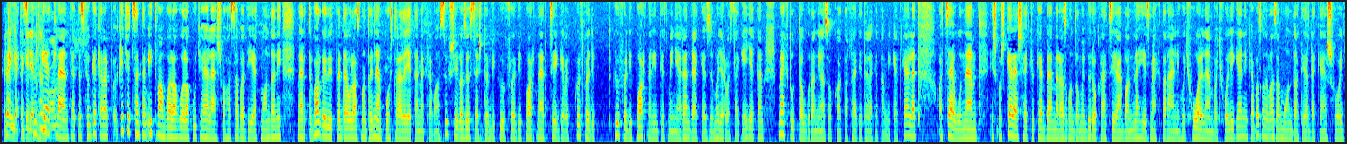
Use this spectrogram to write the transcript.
Rengeteg ez egyetem független, van. tehát ez független, mert kicsit szerintem itt van valahol a kutya elásva, ha szabad ilyet mondani, mert Varga Judit például azt mondta, hogy nem postalád egyetemekre van szükség, az összes többi külföldi partner cége, vagy külföldi külföldi partnerintézményen rendelkező Magyarországi Egyetem meg tudta ugrani azokat a feltételeket, amiket kellett. A CEU nem, és most kereshetjük ebben, mert azt gondolom, hogy bürokráciában nehéz megtalálni, hogy hol nem, vagy hol igen. Inkább azt gondolom, az a mondat érdekes, hogy,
